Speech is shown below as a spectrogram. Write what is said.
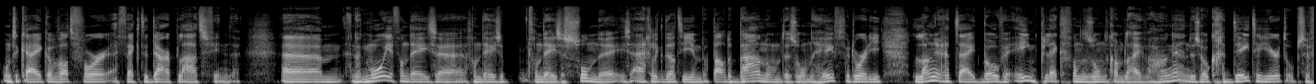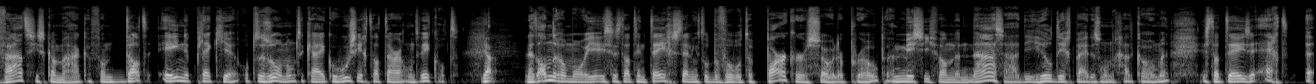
om te kijken wat voor effecten daar plaatsvinden. Um, en het mooie van deze, van, deze, van deze sonde is eigenlijk dat hij een bepaalde baan om de zon heeft, waardoor hij langere tijd boven één plek van de zon kan blijven hangen. En dus ook gedetailleerd observaties kan maken van dat ene plekje op de zon om te kijken hoe zich dat daar ontwikkelt. Ja. En het andere mooie is, is dat in tegenstelling tot bijvoorbeeld de Parker Solar Probe, een missie van de NASA die heel dicht bij de zon gaat komen, is dat deze echt uh,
